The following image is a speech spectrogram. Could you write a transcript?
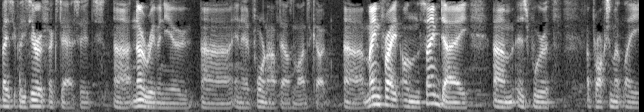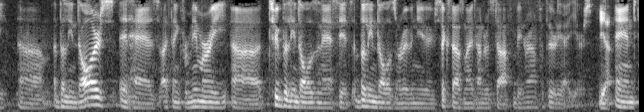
basically zero fixed assets, uh, no revenue, uh, and it had 4,500 lines of code. Uh, Mainfreight on the same day um, is worth approximately um, a billion dollars. It has, I think, from memory, uh, $2 billion in assets, a billion dollars in revenue, 6,800 staff, and been around for 38 years Yeah. and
